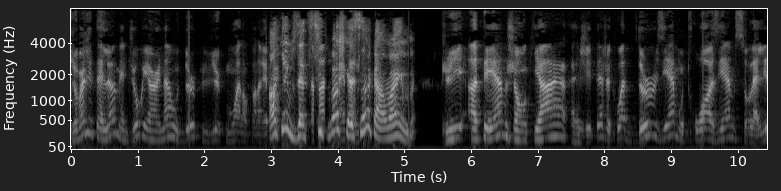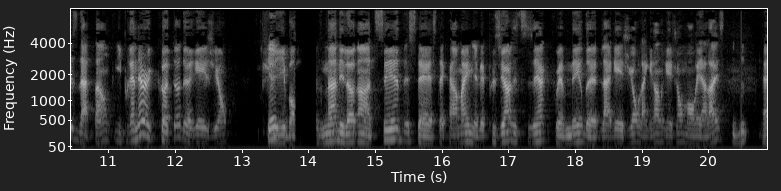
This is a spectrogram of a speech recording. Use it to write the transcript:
Joe Byrne, était là, mais Joe est un an ou deux plus vieux que moi, donc on aurait Ok, vous êtes si proche que ça quand même. Puis ATM, Jonquière, euh, j'étais, je crois, deuxième ou troisième sur la liste d'attente. Ils prenaient un quota de région. Puis bon, venant des Laurentides, c'était quand même, il y avait plusieurs étudiants qui pouvaient venir de, la région, la grande région montréalaise. Mhm. Euh,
